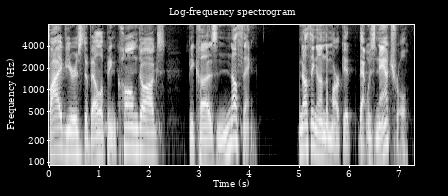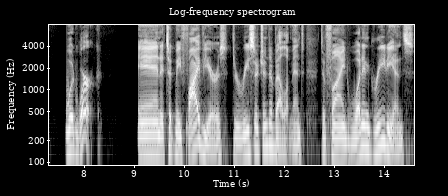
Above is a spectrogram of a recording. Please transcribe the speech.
five years developing Calm Dogs because nothing, nothing on the market that was natural would work. And it took me five years through research and development to find what ingredients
